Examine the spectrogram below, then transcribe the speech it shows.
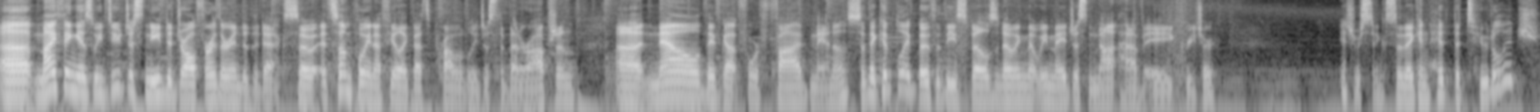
Uh, my thing is we do just need to draw further into the deck. So at some point, I feel like that's probably just the better option. Uh, now they've got four, five mana, so they could play both of these spells knowing that we may just not have a creature. Interesting, so they can hit the tutelage?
